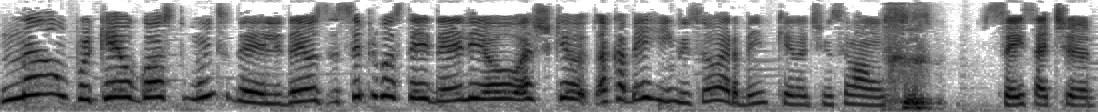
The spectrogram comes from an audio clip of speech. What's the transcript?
Não, porque eu gosto muito dele. Daí eu sempre gostei dele e eu acho que eu acabei rindo. Isso eu era bem pequena, eu tinha, sei lá, uns 6, 7 anos.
